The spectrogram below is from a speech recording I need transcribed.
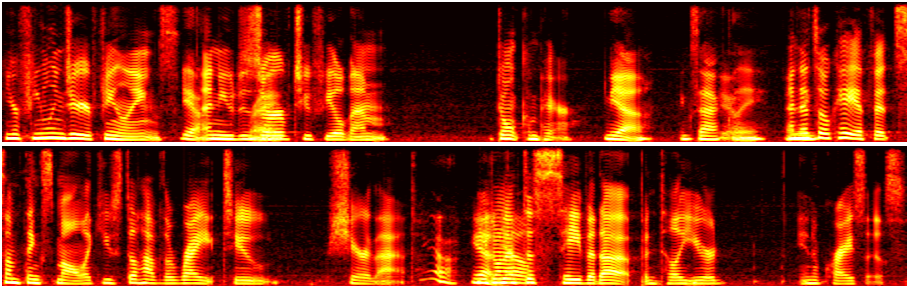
your feelings are your feelings. Yeah. And you deserve Right. to feel them. Don't compare. Yeah. Exactly. And I it's okay if it's something small. Like you still have the right to share that. Yeah. Yeah. You don't have to save it up until you're in a crisis.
